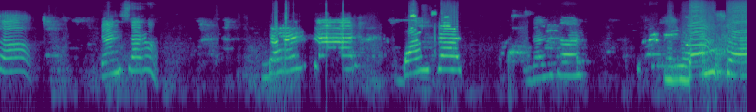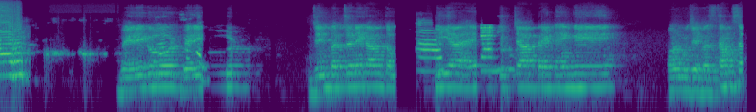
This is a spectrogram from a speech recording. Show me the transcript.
done sir done sir done sir done sir done sir done sir very good very good जिन बच्चों ने काम कंप्लीट किया है चुपचाप बैठेंगे। और मुझे बस thumbs up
